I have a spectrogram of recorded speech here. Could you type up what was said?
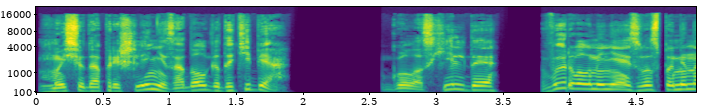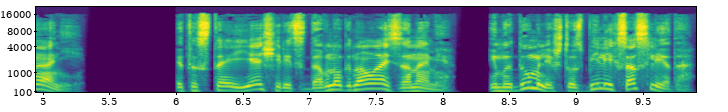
Мы сюда пришли незадолго до тебя. Голос Хильды вырвал меня из воспоминаний. Эта стая ящериц давно гналась за нами, и мы думали, что сбили их со следа.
